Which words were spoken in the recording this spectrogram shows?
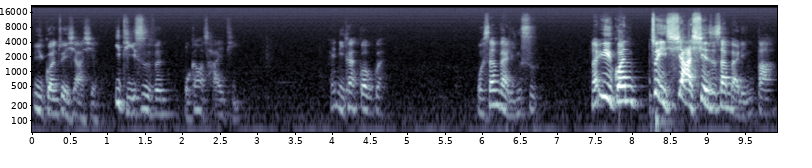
玉官最下线，一题四分，我刚好差一题。哎，你看怪不怪？我三百零四，那玉官最下线是三百零八，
